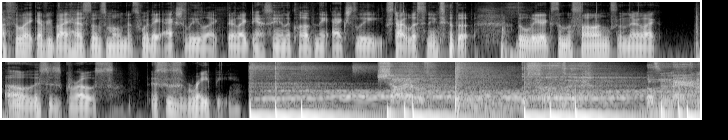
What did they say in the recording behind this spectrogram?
I feel like everybody has those moments where they actually like they're like dancing in the club and they actually start listening to the the lyrics in the songs and they're like, "Oh, this is gross. This is rapey." Child, the father of man.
